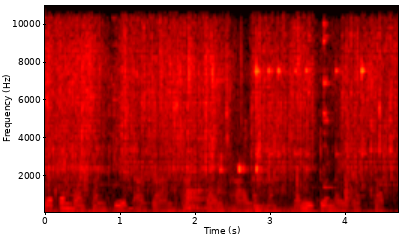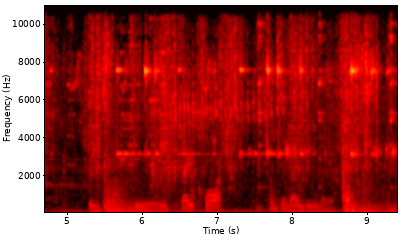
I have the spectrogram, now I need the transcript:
ก็ต้องมาสังเกตอาการสัตว์ตอนเช้านะคะว่ามีตัวไหนกับสัตว์เป็นสัตว์หรือใกล้คลอด จะได้ดูแลค่ะ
